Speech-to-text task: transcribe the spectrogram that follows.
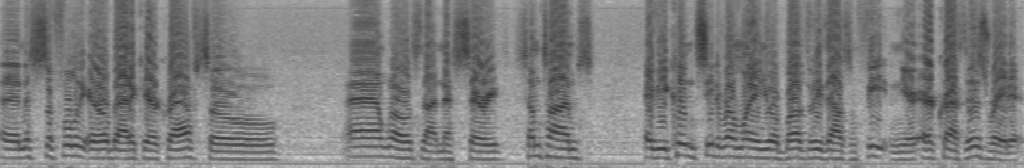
and this is a fully aerobatic aircraft, so, eh, well, it's not necessary. Sometimes, if you couldn't see the runway and you're above 3,000 feet and your aircraft is rated,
